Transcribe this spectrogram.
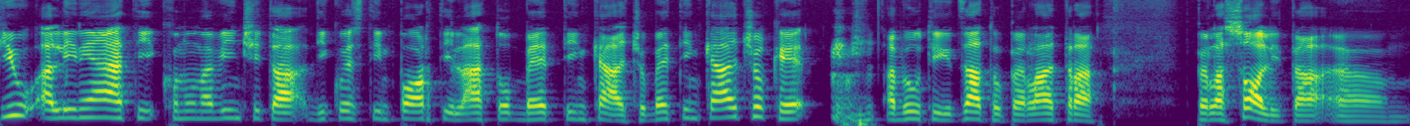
più allineati con una vincita di questi importi lato betting calcio. Betting calcio che avevo utilizzato per l'altra, per la solita eh,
